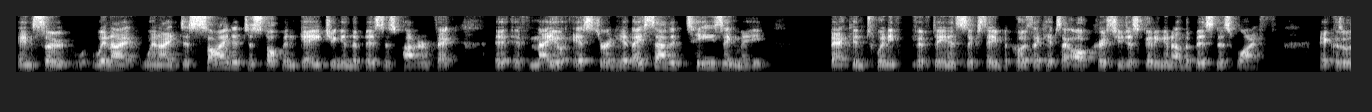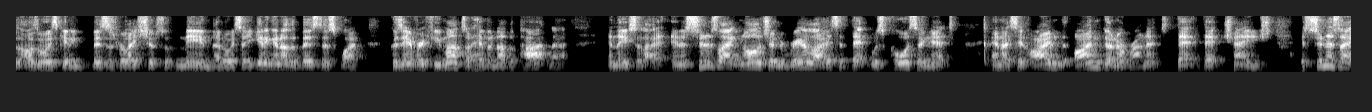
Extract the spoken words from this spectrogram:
And so when I when I decided to stop engaging in the business partner, in fact, if May or Esther in here, they started teasing me back in 2015 and 16 because they kept saying, "Oh, Chris, you're just getting another business wife." Because I was always getting business relationships with men that always say, "You're getting another business wife," because every few months I have another partner, and they said, and as soon as I acknowledged and realized that that was causing it, and I said, "I'm I'm going to run it," that that changed. As soon as I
